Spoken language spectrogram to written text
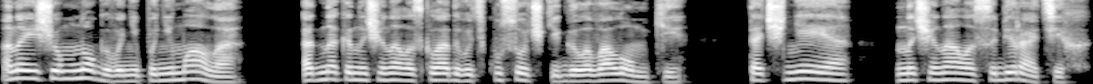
Она еще многого не понимала, однако начинала складывать кусочки головоломки. Точнее, начинала собирать их.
